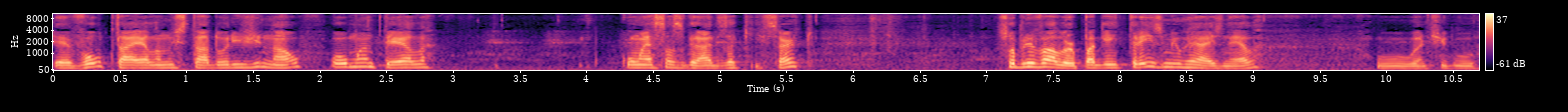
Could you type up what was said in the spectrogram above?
é, voltar ela no estado original ou mantê-la com essas grades aqui, certo? Sobre valor, paguei 3 mil reais nela. O antigo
